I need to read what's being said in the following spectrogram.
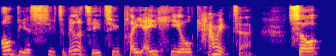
obvious suitability to play a heel character. So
